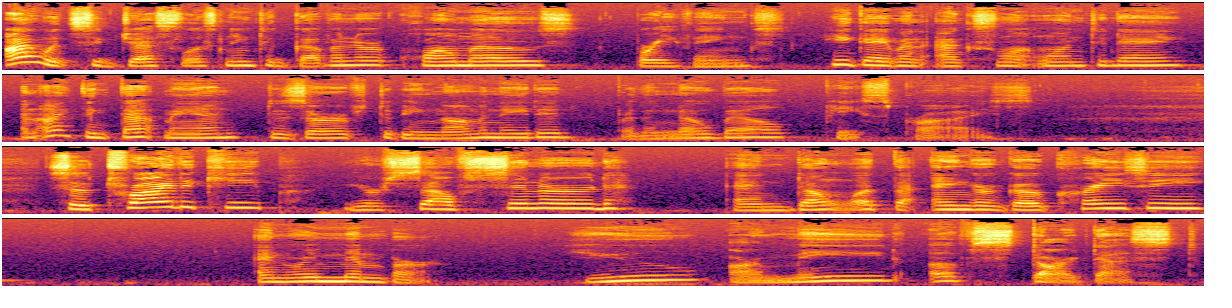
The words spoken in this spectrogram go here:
I would suggest listening to Governor Cuomo's briefings he gave an excellent one today, and I think that man deserves to be nominated for the Nobel Peace Prize. So try to keep yourself centered and don't let the anger go crazy. And remember, you are made of stardust,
